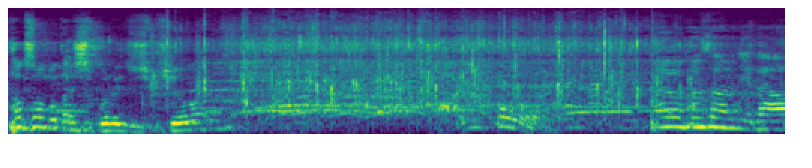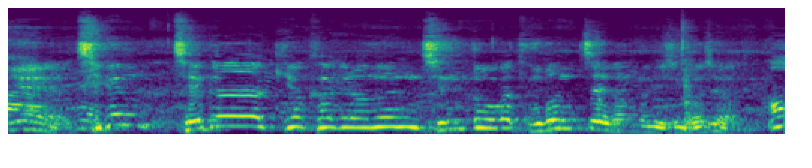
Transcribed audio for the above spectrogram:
박수 한번 다시 보내주십시오. 아이고. 아유 감사합니다 예, 네. 지금 제가 기억하기로는 진도가 두 번째 방문이신 거죠? 어,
